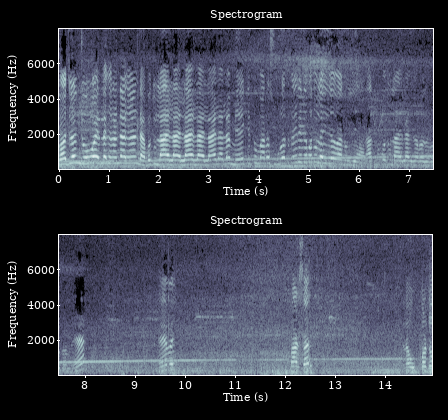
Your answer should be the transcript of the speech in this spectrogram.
વજ્રન જોવો એટલે ગાંડા ગાંડા. બધું લાય લાય લાય લાય લાય લાય લાય. મેં કીધું મારા સુરત કઈ રીતે બધું લઈ જવાનું યાર? આટલું બધું લાય લાય કરો છો તમે, હે? હે ભાઈ? પાર્સલ? ઉપર તો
